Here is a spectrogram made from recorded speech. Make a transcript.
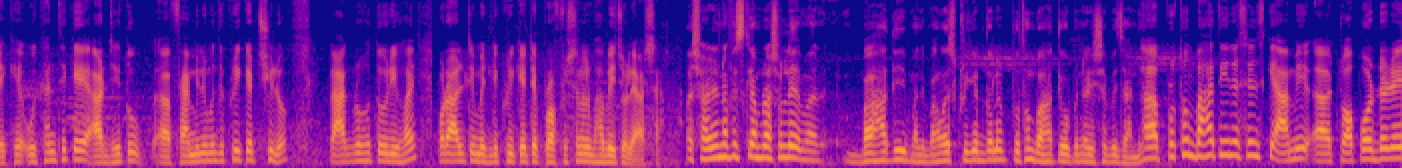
দেখে ওইখান থেকে আর যেহেতু ফ্যামিলির মধ্যে ক্রিকেট ছিল একটা আগ্রহ তৈরি হয় পরে আলটিমেটলি ক্রিকেটে প্রফেশনালভাবেই চলে আসা। আর শাহরিয়ার নাফিসকে আমরা আসলে বাহাতি মানে বাংলাদেশ ক্রিকেট দলের প্রথম বাহাতি ওপেনার হিসেবে জানি। প্রথম বাহাতি ইন এ সেন্স কি আমি টপ অর্ডারে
